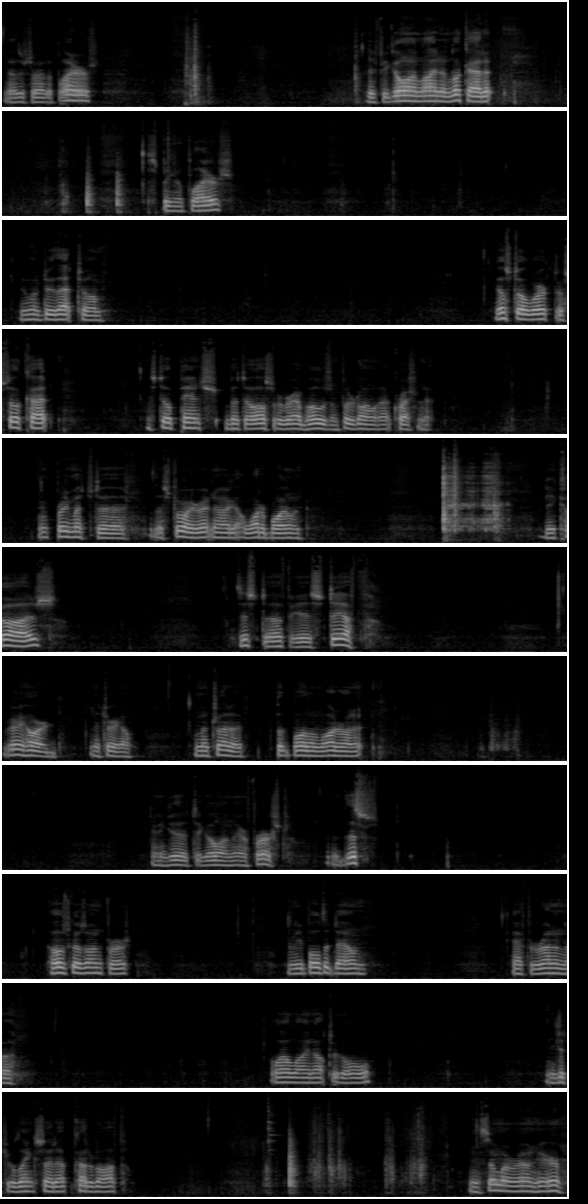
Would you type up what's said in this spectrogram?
Another shot of the pliers. If you go online and look at it, speaking of pliers, You want to do that to them. They'll still work, they'll still cut, they'll still pinch, but they'll also grab hose and put it on without crushing it. That's pretty much the, the story. Right now I got water boiling because this stuff is stiff very hard material. I'm going to try to put boiling water on it and get it to go in there first. This hose goes on first. And you bolt it down after running the oil line out through the hole. You get your link set up, cut it off. And somewhere around here,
